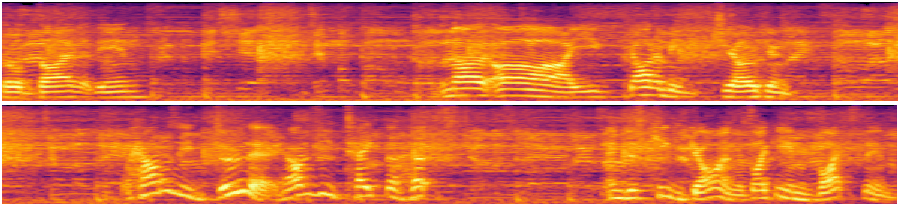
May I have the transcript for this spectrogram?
Little dive at the end. No, oh, you gotta be joking. How does he do that? How does he take the hits and just keep going? It's like he invites them.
